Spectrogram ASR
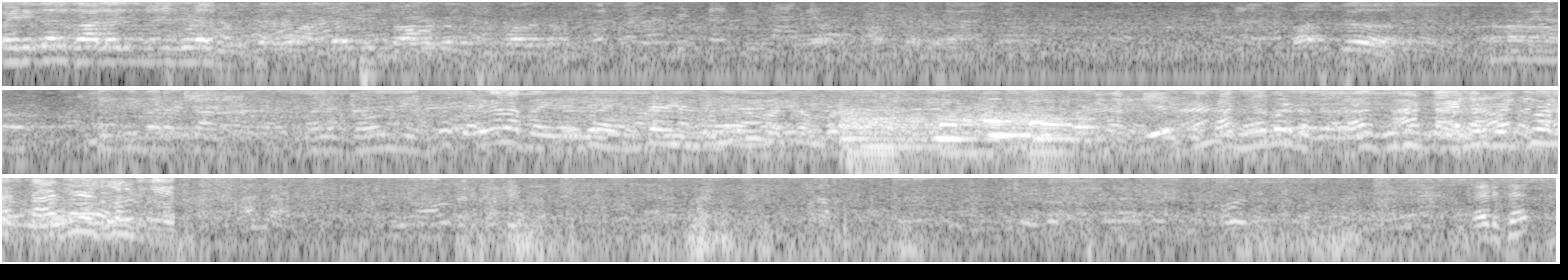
మెడికల్ కాలేజ్ నుంచి కూడా అందరికీ స్వాగతం సుస్వాగతం ఫస్ట్ పైకి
